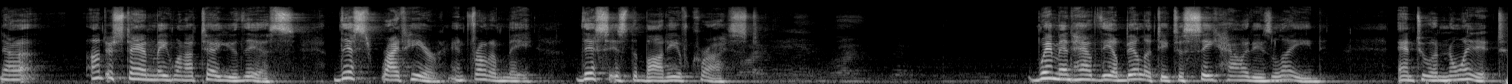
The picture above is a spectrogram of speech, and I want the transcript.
Now, understand me when I tell you this. This right here in front of me, this is the body of Christ. Women have the ability to see how it is laid and to anoint it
